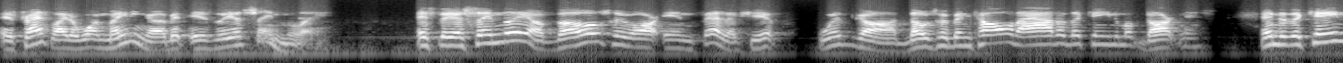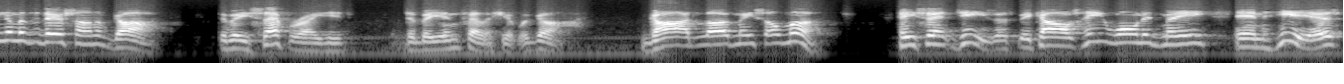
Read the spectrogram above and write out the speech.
is translated, one meaning of it is the assembly. It's the assembly of those who are in fellowship with God, those who've been called out of the kingdom of darkness into the kingdom of the dear Son of God, to be separated, to be in fellowship with God. God loved me so much. He sent Jesus because He wanted me in His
